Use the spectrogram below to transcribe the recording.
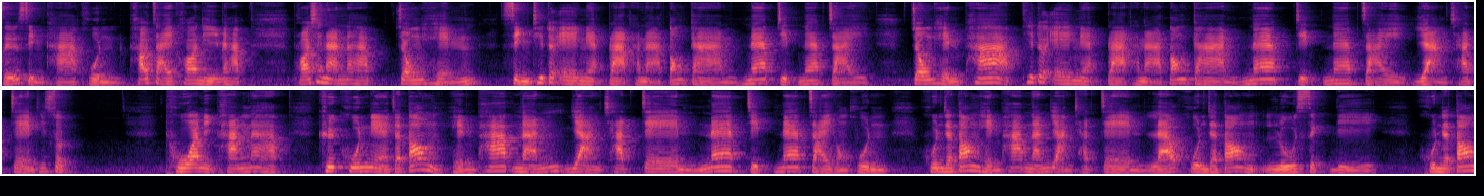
ซื้อสินค้าคุณเข้าใจข้อนี้ไหมครับ เพราะฉะนั้นนะครับจงเห็นสิ่งที่ตัวเองเนี่ยปรารถนาต้องการ แนบจิตแนบใจ จงเห็นภาพที่ตัวเองเนี่ยปรารถนาต้องการแนบจิตแนบใจอย่างชัดเจนที่สุด ทวนอีกครั้งนะครับ คือคุณเนี่ยจะต้องเห็นภาพนั้นอย่างชัดเจน แนบจิตแนบใจของคุณ คุณจะต้องเห็นภาพนั้นอย่างชัดเจน แล้วคุณจะต้องรู้สึกดี คุณจะต้อง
